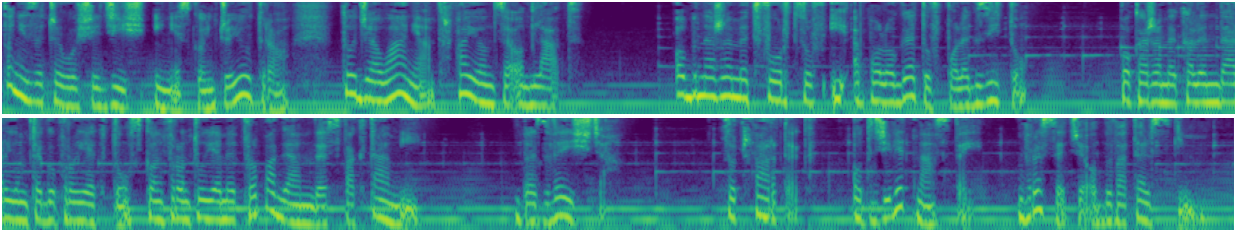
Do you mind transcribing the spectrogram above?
To nie zaczęło się dziś i nie skończy jutro. To działania trwające od lat. Obnażymy twórców i apologetów polexitu. Pokażemy kalendarium tego projektu, skonfrontujemy propagandę z faktami. Bez wyjścia. Co czwartek od 19 w resecie obywatelskim.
